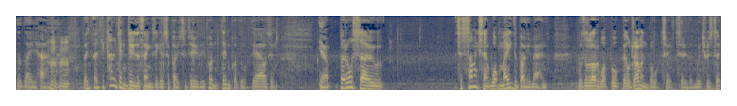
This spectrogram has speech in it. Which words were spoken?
that they had. Mm-hmm. But they, they kind of didn't do the things that you're supposed to do. They put, didn't put the, the hours in. Yeah. But also, to some extent, what made the Bunnymen was a lot of what Bill- Bill Drummond brought to, to them, which was to,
